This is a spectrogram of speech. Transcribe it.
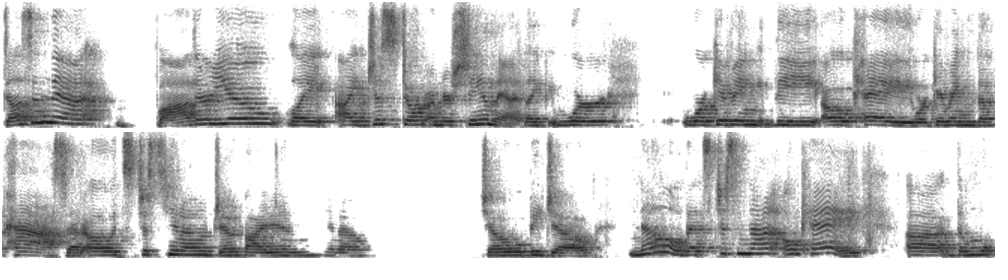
Doesn't that bother you? Like, I just don't understand that. Like, we're, we're giving the okay, we're giving the pass that, oh, it's just, you know, Joe Biden, you know, Joe will be Joe. No, that's just not okay. Uh, the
